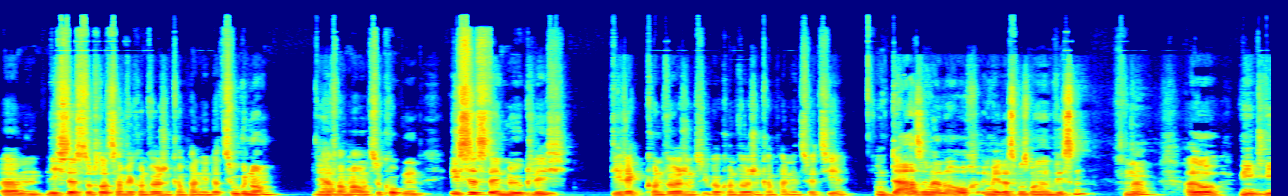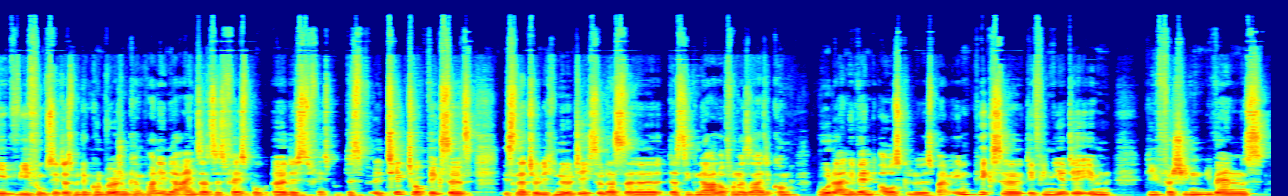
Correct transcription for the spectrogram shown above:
Ähm, nichtsdestotrotz haben wir Conversion-Kampagnen dazugenommen. Ja. Einfach mal um zu gucken, ist es denn möglich, direkt Conversions über Conversion-Kampagnen zu erzielen? Und da sind wir dann auch, das muss man dann wissen. Ne? Also wie, wie, wie funktioniert das mit den Conversion-Kampagnen? Der Einsatz des Facebook, äh, des Facebook, des äh, TikTok-Pixels ist natürlich nötig, sodass äh, das Signal auch von der Seite kommt, wurde ein Event ausgelöst. Beim Im-Pixel definiert ihr eben die verschiedenen Events,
